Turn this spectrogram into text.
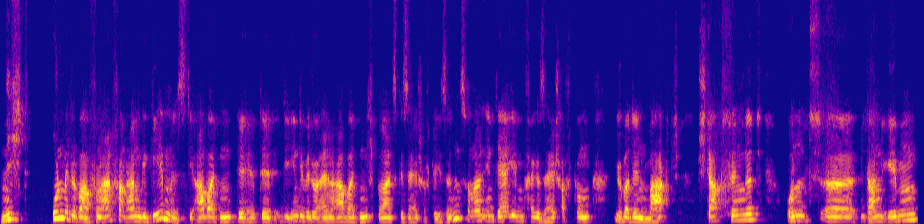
nicht unmittelbar von Anfang an gegeben ist, die Arbeiten, die, die, die individuellen Arbeiten nicht bereits gesellschaftlich sind, sondern in der eben Vergesellschaftung über den Markt stattfindet und äh, dann eben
